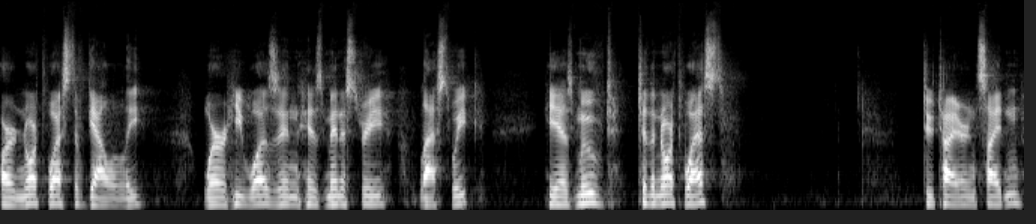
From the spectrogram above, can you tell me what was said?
are northwest of Galilee, where he was in his ministry last week. He has moved to the northwest to Tyre and Sidon.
